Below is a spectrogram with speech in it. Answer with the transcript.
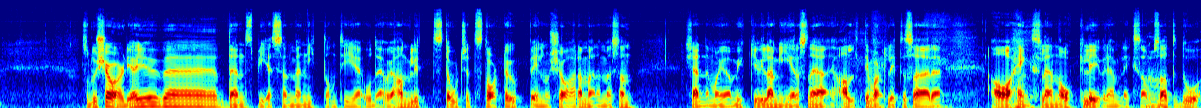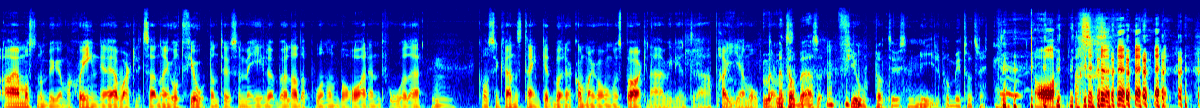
Så då körde jag ju eh, den spesen med 19T och det och jag hann väl i stort sett starta upp bilen och köra med den men sen känner man ju att mycket vill ha mer och sen har jag alltid varit lite så här eh, Ja, hängslen och livrem liksom. Så att då, ja, jag måste nog bygga maskin. Jag har varit lite så här, när jag gått 14 000 mil och jag börjat ladda på någon bar, en två där. Konsekvenstänket börjar komma igång och spöken, nej jag vill ju inte ja, paja motorn. Men, men Tobbe, alltså 14 000 mil på B230. Ja.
